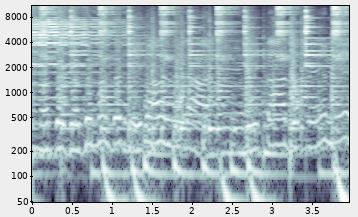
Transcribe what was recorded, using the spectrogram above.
જગમગ જગમગ હું તારો પ્રેમે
